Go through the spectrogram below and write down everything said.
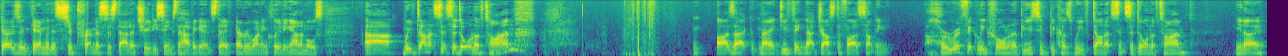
goes again with this supremacist attitude he seems to have against everyone, including animals. Uh, we've done it since the dawn of time. Isaac, mate, do you think that justifies something horrifically cruel and abusive because we've done it since the dawn of time? You know,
